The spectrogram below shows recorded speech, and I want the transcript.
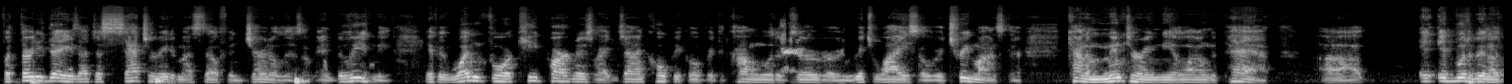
for 30 days, I just saturated myself in journalism. And believe me, if it wasn't for key partners like John Kopik over at the Collinwood Observer and Rich Weiss over at Tremonster, kind of mentoring me along the path, uh, it, it, would have been a,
